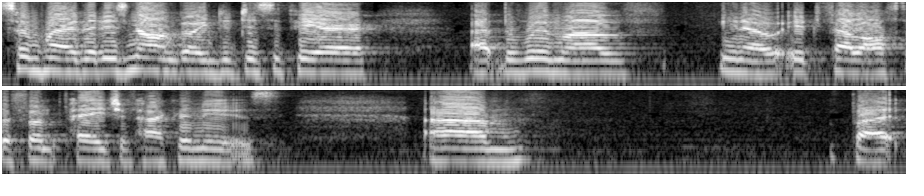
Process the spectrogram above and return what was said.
somewhere that is not going to disappear at the whim of, you know, it fell off the front page of Hacker News. Um, but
